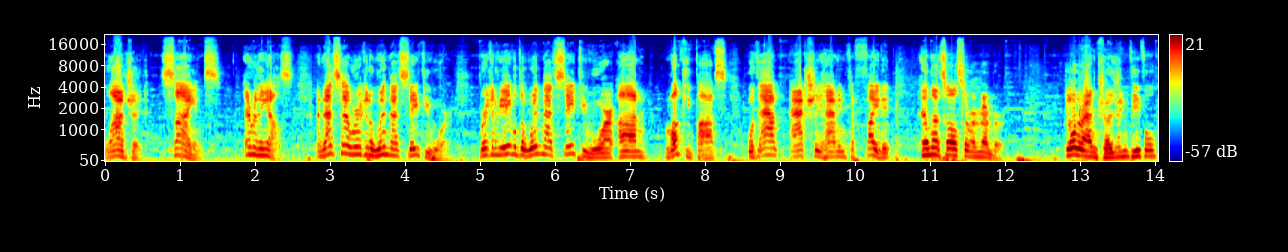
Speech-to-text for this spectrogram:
logic, science, everything else. And that's how we're going to win that safety war. We're going to be able to win that safety war on monkeypox without actually having to fight it. And let's also remember going around judging people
